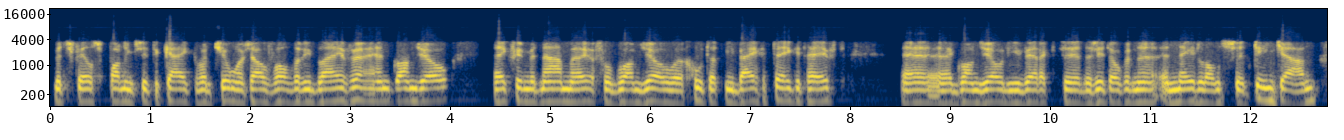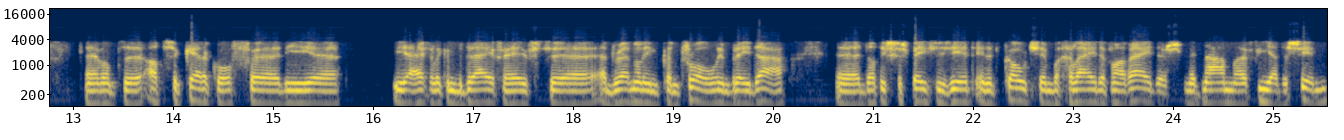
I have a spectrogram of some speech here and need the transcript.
met veel spanning zit te kijken. Want jongen zou Valtteri blijven en Guangzhou Ik vind met name voor Guangzhou goed dat hij bijgetekend heeft. Guangzhou die werkt, er zit ook een, een Nederlands tintje aan. want Adse Kerkhoff, die, die eigenlijk een bedrijf heeft, Adrenaline Control in Breda. dat is gespecialiseerd in het coachen en begeleiden van rijders, met name via de sim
